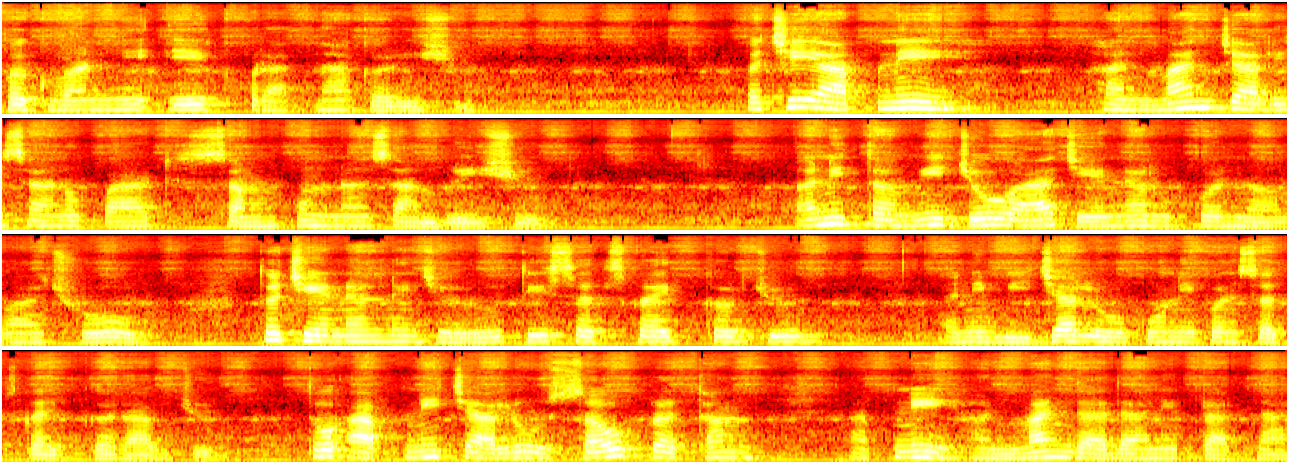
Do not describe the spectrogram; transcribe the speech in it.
ભગવાનને એક પ્રાર્થના કરીશું. પછી આપણે હનુમાન ચાલીસાનો પાઠ સંપૂર્ણ સાંભળીશું. અને તમે જો આ ચેનલ ઉપર નવા છો, તો ચેનલને જરૂરથી સબસ્ક્રાઈબ કરજો. અને બીજા લોકોને પણ સબસ્ક્રાઈબ કરાવજો. તો આપને ચાલો સૌ પ્રથમ આપણે હનુમાન દાદાને પ્રાર્થના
